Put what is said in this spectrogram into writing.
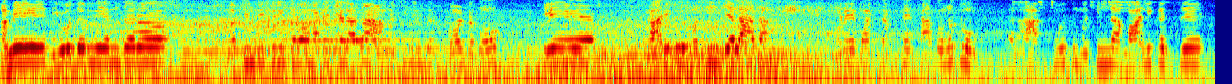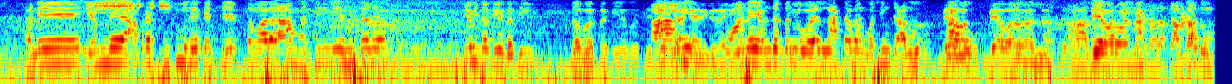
અમે દિયોદરની અંદર મશીન રિપેરિંગ કરવા માટે ગયેલા હતા. આ મશીનની અંદર ફોલ્ટ હતો કે કારીગર મશીન ગયેલા હતા. પણ એ કોઈ સક્સેસ થતું નહોતું અને આ ખુદ મશીનના માલિક જ છે. અને એમને આપણે પૂછવું છે કે શેઠ તમારે આ મશીનની અંદર કેવી તકલીફ હતી? જબર તકલીફ હતી. આ કેટલા આની- કારીગર આવ્યા? આની અંદર તમે ઓઇલ નાખતા હતા મશીન ચાલુ બે વાર. બે વાર વાર નાખતા. હા બે વાર ઓઇલ નાખતા હતા ચાલુ થતું.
